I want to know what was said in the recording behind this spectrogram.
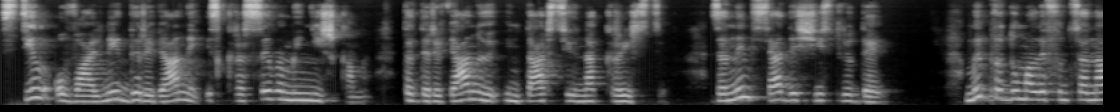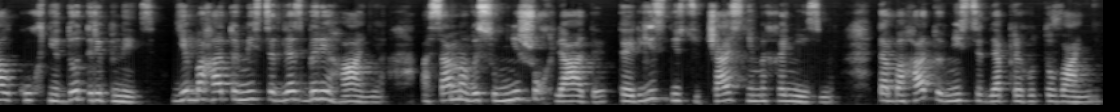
Стіл овальний, дерев'яний із красивими ніжками та дерев'яною інтарсією на кришці. За ним сяде шість людей. Ми продумали функціонал кухні до дрібниць. Є багато місця для зберігання, а саме висумні шухляди та різні сучасні механізми, та багато місця для приготування.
